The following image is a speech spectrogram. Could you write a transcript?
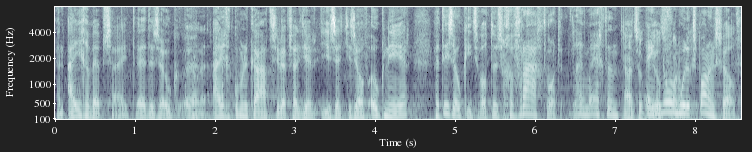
een eigen website, hè, dus ook een eigen communicatiewebsite. Je, je zet jezelf ook neer. Het is ook iets wat dus gevraagd wordt. Het lijkt me echt een Ja, enorm moeilijk spanningsveld.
